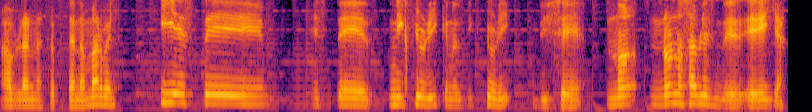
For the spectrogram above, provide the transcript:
hablan a Capitana Marvel. Y este, este Nick Fury, que no es Nick Fury, dice, no, no nos hables de, de ella.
